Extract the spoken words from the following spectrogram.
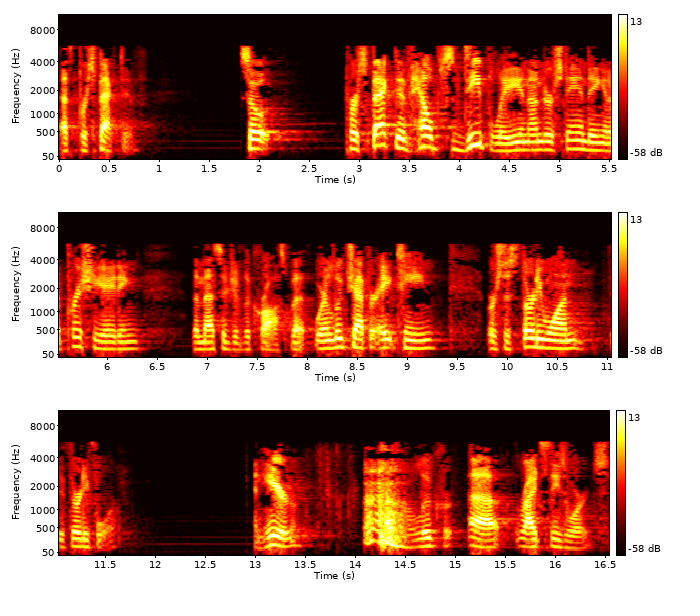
That's perspective. So, perspective helps deeply in understanding and appreciating the message of the cross. But we're in Luke chapter 18, verses 31 through 34. And here, Luke uh, writes these words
